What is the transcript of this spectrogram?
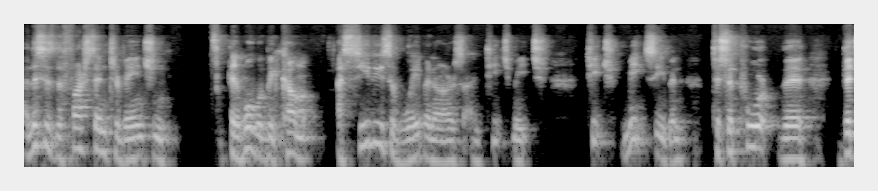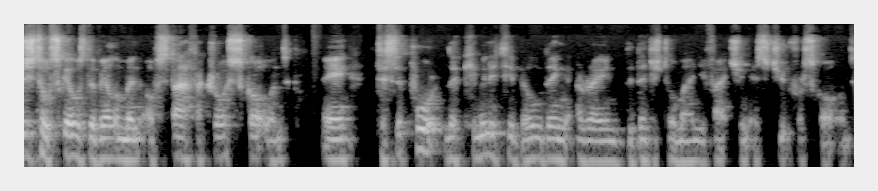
and this is the first intervention in what will become a series of webinars and teach meets, teach meets even, to support the digital skills development of staff across Scotland uh, to support the community building around the Digital Manufacturing Institute for Scotland.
